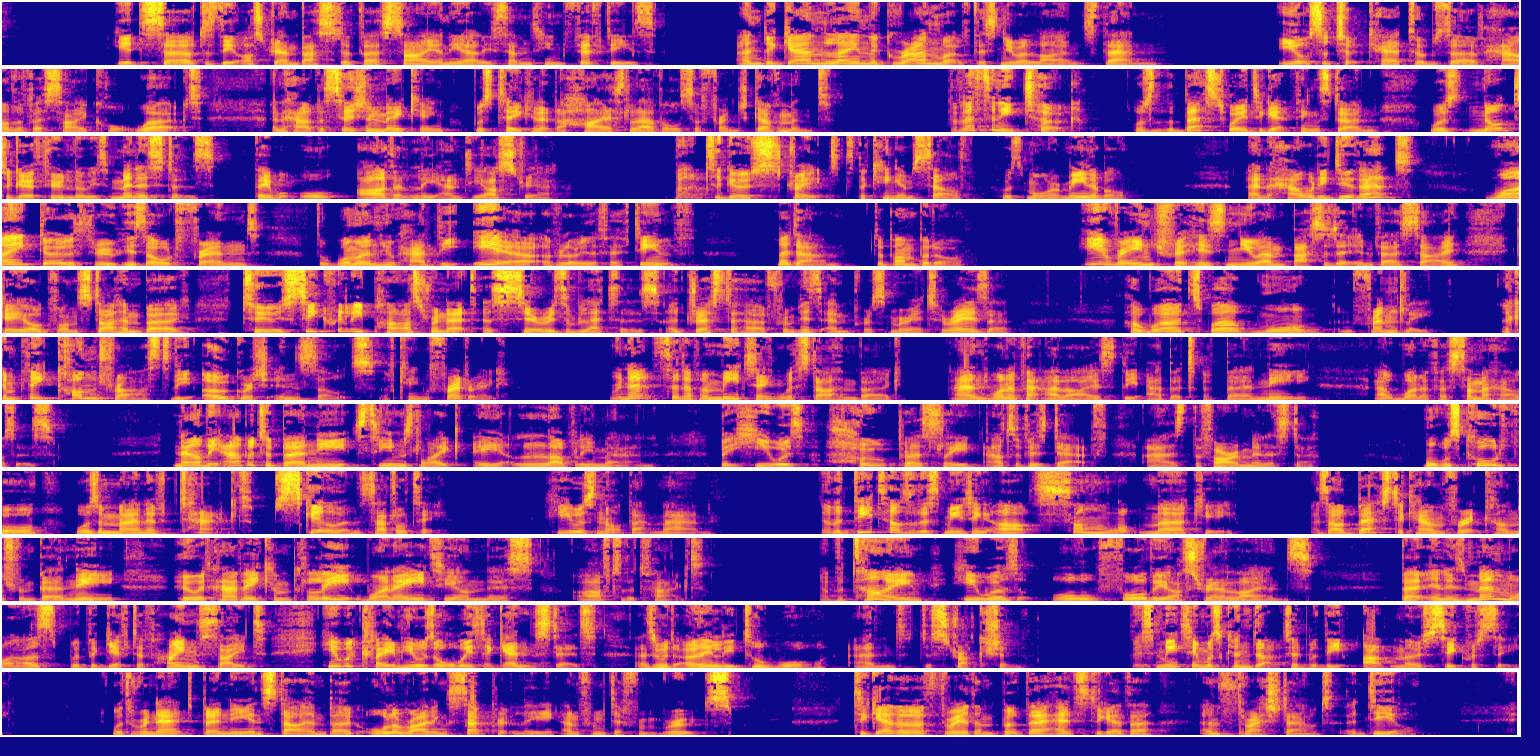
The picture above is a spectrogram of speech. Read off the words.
He had served as the Austrian ambassador to Versailles in the early 1750s and began laying the groundwork for this new alliance then. He also took care to observe how the Versailles court worked and how decision making was taken at the highest levels of French government. The lesson he took was that the best way to get things done was not to go through Louis's ministers, they were all ardently anti Austria, but to go straight to the king himself, who was more amenable. And how would he do that? Why go through his old friend, the woman who had the ear of Louis XV, Madame de Pompadour? He arranged for his new ambassador in Versailles, Georg von Starhemberg, to secretly pass Reinette a series of letters addressed to her from his Empress Maria Theresa. Her words were warm and friendly, a complete contrast to the ogreish insults of King Frederick. Reinette set up a meeting with Starhemberg and one of her allies, the Abbot of Bernis, at one of her summer houses. Now, the Abbot of Bernis seems like a lovely man, but he was hopelessly out of his depth as the foreign minister. What was called for was a man of tact, skill, and subtlety. He was not that man. Now, the details of this meeting are somewhat murky, as our best account for it comes from Bernis, who would have a complete 180 on this after the fact. At the time, he was all for the Austrian alliance, but in his memoirs, with the gift of hindsight, he would claim he was always against it, as it would only lead to war and destruction. This meeting was conducted with the utmost secrecy, with Reinette, Bernis, and Starhemberg all arriving separately and from different routes. Together, the three of them put their heads together and thrashed out a deal.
